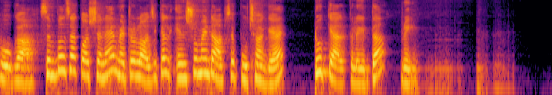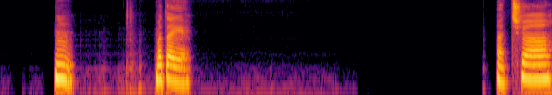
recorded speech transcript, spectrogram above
होगा? सिंपल सा क्वेश्चन है। मेट्रोलॉजिकल इंस्ट्रूमेंट आपसे पूछा गया है टू कैलकुलेट द रेन हम्म बताइए। अच्छा।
